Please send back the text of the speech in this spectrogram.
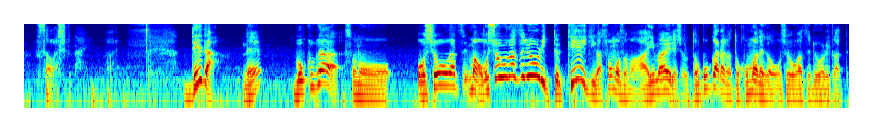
ふさわしくない。はい、でだ、ね、僕が、その、お正月、まあお正月料理っていう定義がそもそも曖昧でしょ。どこからがどこまでがお正月料理かって。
